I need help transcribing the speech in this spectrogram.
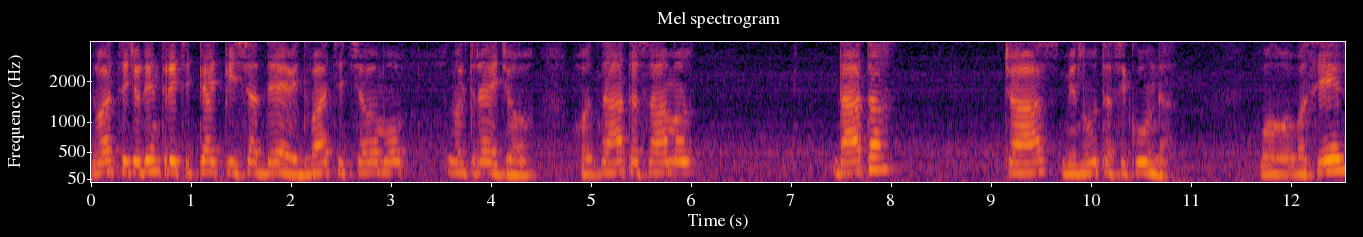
21.35.59, 27.03. Одна та сама дата, час, минута, секунда. Василь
